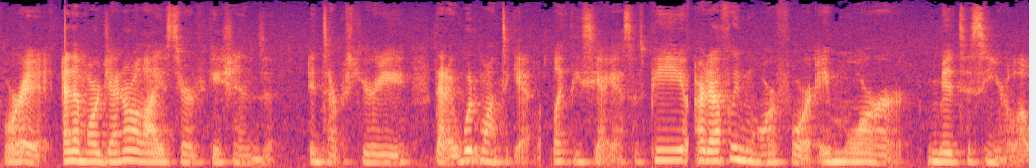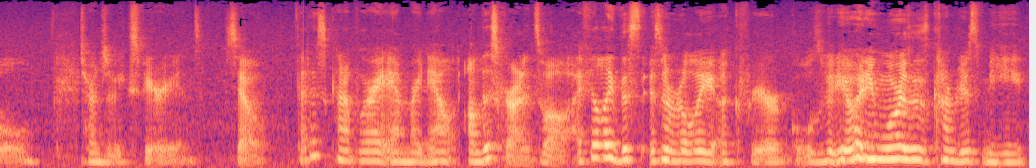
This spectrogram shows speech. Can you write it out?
for it. And the more generalized certifications in cybersecurity that I would want to get, like the CISSP, are definitely more for a more mid to senior level in terms of experience. So that is kind of where I am right now on this ground as well. I feel like this isn't really a career goals video anymore. This is kind of just me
